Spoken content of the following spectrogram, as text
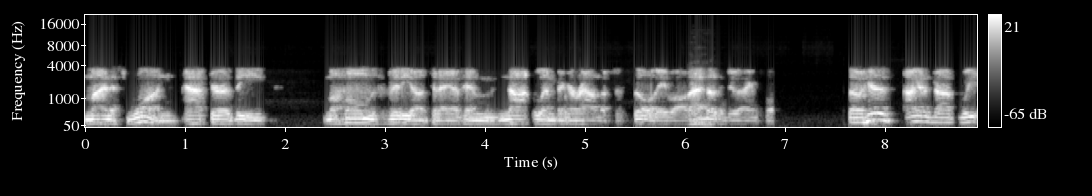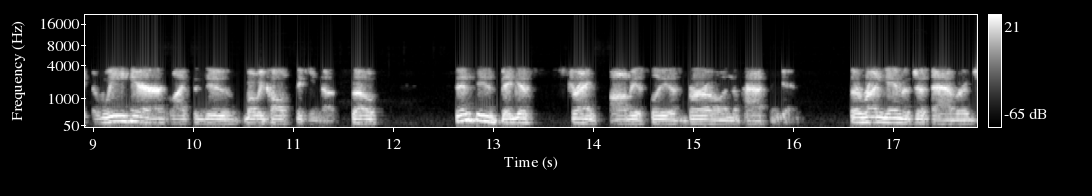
minus one after the Mahomes video today of him not limping around the facility. Well, that doesn't do anything for. So here's I'm gonna drop. We we here like to do what we call sticky notes. So Cincy's biggest strength obviously is Burrow in the passing game. Their run game is just average,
